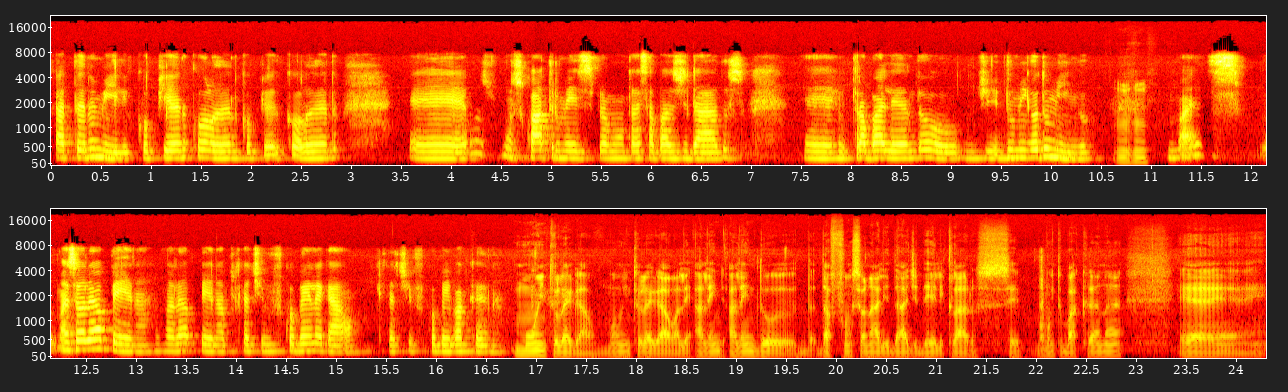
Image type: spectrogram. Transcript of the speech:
Catando milho, copiando, colando, copiando, colando. É, uns, uns, quatro meses para montar essa base de dados, é, trabalhando de domingo a domingo. Uhum. Mas, mas valeu a pena, valeu a pena. O aplicativo ficou bem legal, o aplicativo ficou bem bacana. Muito legal, muito legal. Além, além do, da funcionalidade dele, claro, ser muito bacana. É,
